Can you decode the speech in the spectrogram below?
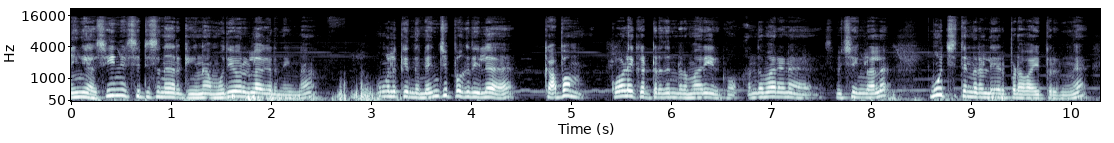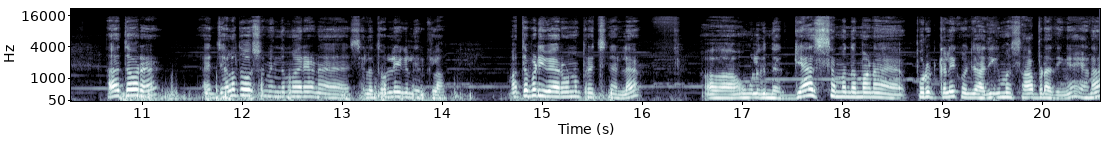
நீங்கள் சீனியர் சிட்டிசனாக இருக்கீங்கன்னா முதியோர்களாக இருந்தீங்கன்னா உங்களுக்கு இந்த நெஞ்சு பகுதியில் கபம் கோலை கட்டுறதுன்ற மாதிரி இருக்கும். அந்த மாதிரியான விஷயங்களால் மூச்சு திணறல் ஏற்பட வாய்ப்பு இருக்குங்க. அதை தவிர ஜலதோஷம் இந்த மாதிரியான சில தொல்லைகள் இருக்கலாம். மற்றபடி வேறு ஒன்றும் பிரச்சனை இல்லை. உங்களுக்கு இந்த கேஸ் சம்மந்தமான பொருட்களை கொஞ்சம் அதிகமாக சாப்பிடாதீங்க. ஏன்னா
